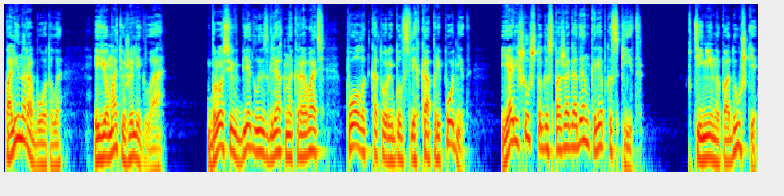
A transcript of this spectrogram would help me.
Полина работала, ее мать уже легла. Бросив беглый взгляд на кровать, полок который был слегка приподнят, я решил, что госпожа Гаден крепко спит. В тени на подушке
